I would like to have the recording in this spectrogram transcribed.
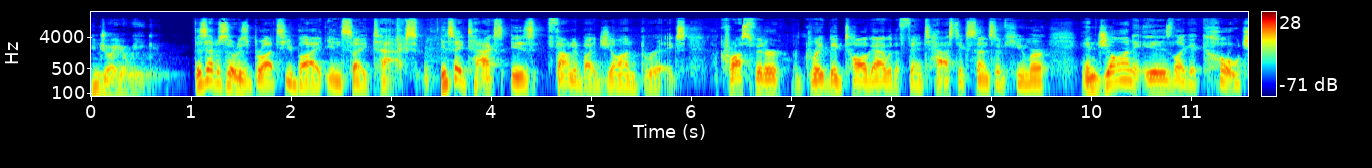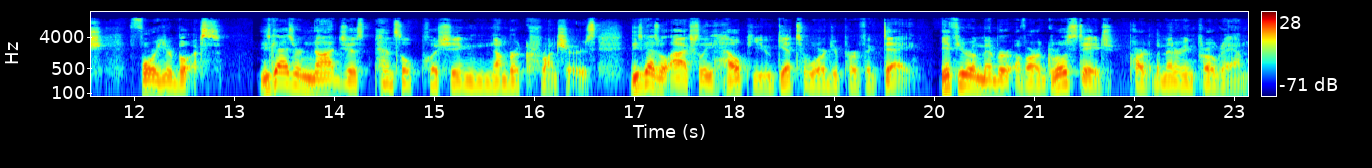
Enjoy your week. This episode is brought to you by Insight Tax. Insight Tax is founded by John Briggs, a CrossFitter, a great big tall guy with a fantastic sense of humor. And John is like a coach for your books. These guys are not just pencil pushing number crunchers. These guys will actually help you get toward your perfect day. If you're a member of our growth stage part of the mentoring program,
